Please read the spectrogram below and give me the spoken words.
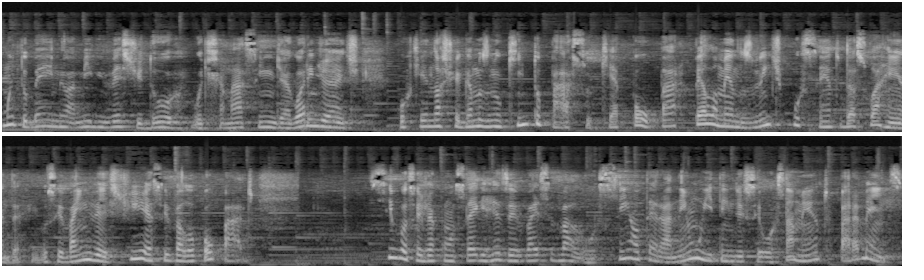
Muito bem, meu amigo investidor, vou te chamar assim de agora em diante, porque nós chegamos no quinto passo, que é poupar pelo menos 20% da sua renda, e você vai investir esse valor poupado. Se você já consegue reservar esse valor sem alterar nenhum item de seu orçamento, parabéns.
